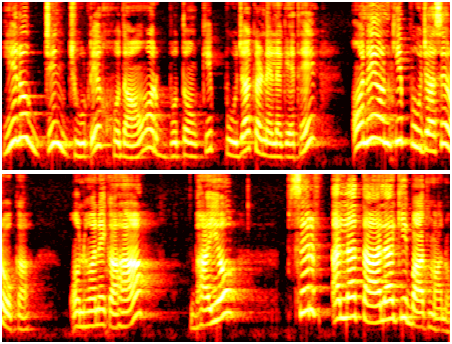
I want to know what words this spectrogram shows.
یہ لوگ جن جھوٹے خداؤں اور بتوں کی پوجا کرنے لگے تھے، انہیں ان کی پوجا سے روکا۔ انہوں نے کہا، بھائیو، صرف اللہ تعالیٰ کی بات مانو،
